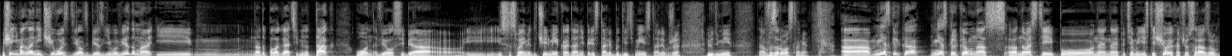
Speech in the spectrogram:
Вообще не могла ничего сделать без его ведома. И, надо полагать, именно так он вел себя э, и, и со своими дочерьми, когда они перестали быть детьми и стали уже людьми взрослыми. А, несколько, несколько у нас э, новостей по, на, на эту тему есть еще. Я хочу сразу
